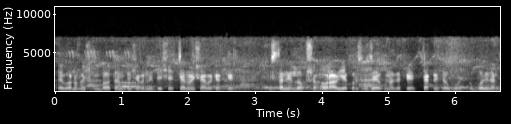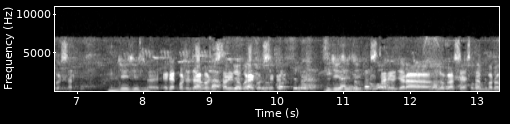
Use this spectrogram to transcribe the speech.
মনে হয় সম্ভবত এমপি সাহেবের নির্দেশে চেয়ারম্যান সাহেব এটাকে স্থানীয় লোক সহ ওরা ইয়ে করেছে যে ওনাদেরকে চাকরিতে বলিদান করছে আর কি। জি জি জি। এটা করছে যা করছে স্থানীয় লোকেরাই করছে এটা জি জি জি। স্থানীয় যারা লোক আছে আসতে বরং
